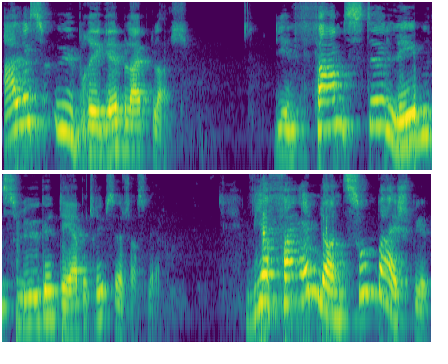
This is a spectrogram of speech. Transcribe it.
alles Übrige bleibt gleich. Die infamste Lebenslüge der Betriebswirtschaftslehre. Wir verändern zum Beispiel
